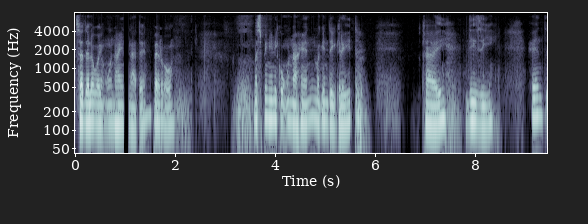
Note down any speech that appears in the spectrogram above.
sa dalawa yung unahin natin. Pero, mas pinili kong unahin mag-integrate kay dz and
